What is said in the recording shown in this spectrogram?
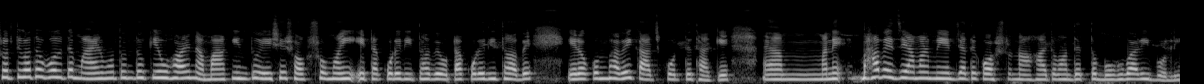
সত্যি কথা বলতে মায়ের মতন তো কেউ হয় না। মা কিন্তু এসে সব সময় এটা করে দিতে হবে, ওটা করে দিতে হবে এরকমভাবেই কাজ করতে থাকে। মানে ভাবে যে আমার মেয়ের যাতে কষ্ট না হয়, তোমাদের তো বহুবারই বলি।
